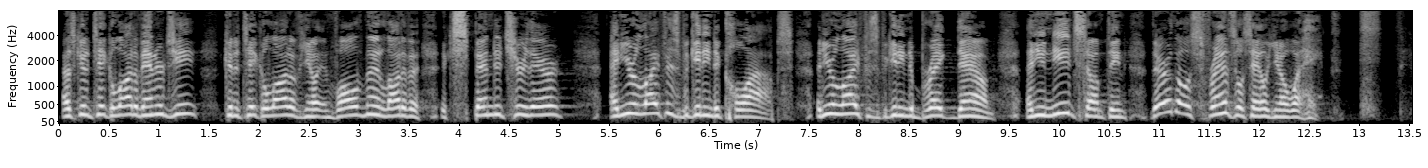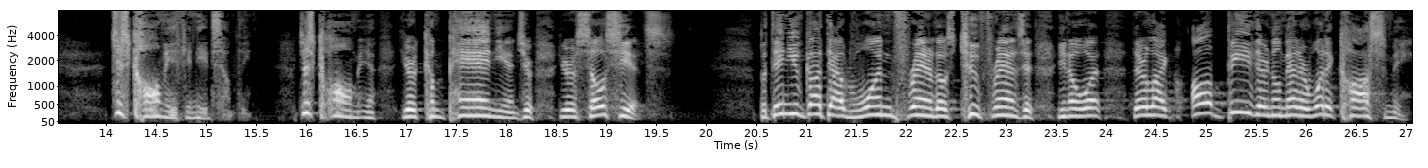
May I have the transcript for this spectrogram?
that's going to take a lot of energy, going to take a lot of, you know, involvement, a lot of uh, expenditure there. And your life is beginning to collapse. And your life is beginning to break down. And you need something. There are those friends who'll say, oh, you know what? Hey, just call me if you need something. Just call me. Your companions, your, your associates. But then you've got that one friend or those two friends that, you know what? They're like, I'll be there no matter what it costs me.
